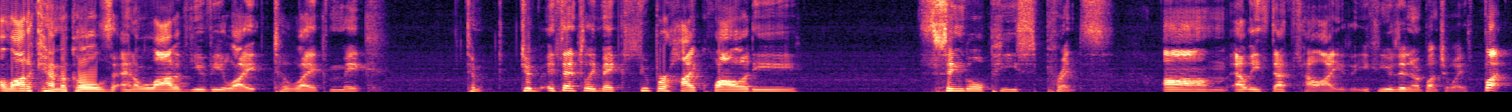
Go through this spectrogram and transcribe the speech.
a lot of chemicals and a lot of UV light to like make to to essentially make super high quality single piece prints. Um, at least that's how I use it. You can use it in a bunch of ways, but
